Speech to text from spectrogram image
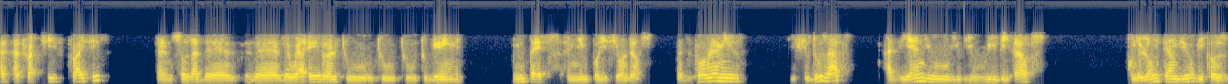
attractive prices and so that they, they, they were able to, to, to, to gain new pets and new policyholders. But the problem is if you do that, at the end you, you, you will be hurt on the long term view because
